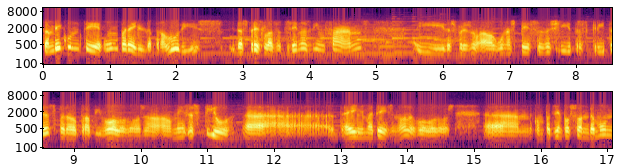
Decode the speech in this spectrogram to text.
també conté un parell de preludis després les escenes d'infants i després algunes peces així transcrites per al propi Volodos, el més estil eh, d'ell mateix, no?, de Volodos. Eh, com per exemple són damunt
